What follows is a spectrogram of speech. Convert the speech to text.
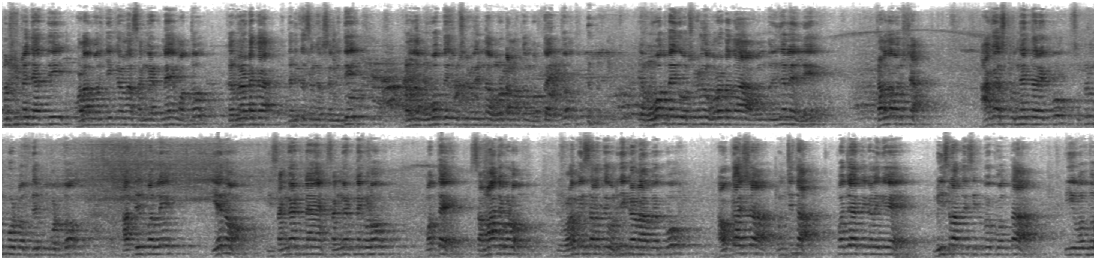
ಪರಿಶಿಷ್ಟ ಜಾತಿ, ಒಳ ವರ್ಗೀಕರಣ ಸಂಘಟನೆ ಮತ್ತು ಕರ್ನಾಟಕ ದಲಿತ ಸಂಘರ್ಷ ಸಮಿತಿ ಕಳೆದ ಮೂವತ್ತೈದು ವರ್ಷಗಳಿಂದ ಹೋರಾಟ ಮಾಡ್ಕೊಂಡು ಬರ್ತಾ ಇತ್ತು. ಮೂವತ್ತೈದು ವರ್ಷಗಳ ಹೋರಾಟದ ಒಂದು ಹಿನ್ನೆಲೆಯಲ್ಲಿ ಕಳೆದ ವರ್ಷ ಆಗಸ್ಟ್ ಒಂದನೇ ತಾರೀಕು ಸುಪ್ರೀಂ ಕೋರ್ಟ್ ಒಂದು ತೀರ್ಪು ಕೊಡ್ತು. ಆ ತೀರ್ಪಲ್ಲಿ ಏನು ಈ ಸಂಘಟನೆ, ಸಂಘಟನೆಗಳು ಮತ್ತು ಸಮಾಜಗಳು ಈ ಒಳ ಮೀಸಲಾತಿ ವರ್ಗೀಕರಣ ಆಗಬೇಕು, ಅವಕಾಶ ವಂಚಿತ ಉಪಜಾತಿಗಳಿಗೆ ಮೀಸಲಾತಿ ಸಿಗಬೇಕು ಅಂತ ಈ ಒಂದು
